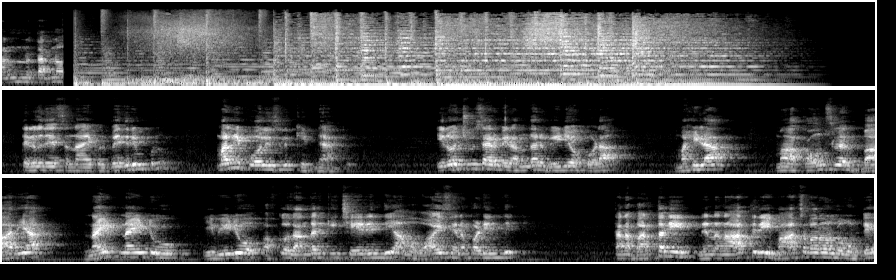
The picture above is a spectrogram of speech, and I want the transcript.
అన్న తరుణం. తెలుగుదేశం నాయకులు బెదిరింపులు మళ్ళీ పోలీసులు కిడ్నాప్ ఈరోజు చూశారు మీరు అందరు వీడియో కూడా. మహిళ మా కౌన్సిలర్ భార్య నైట్ నైట్ ఈ వీడియో అఫ్కోర్స్ అందరికీ చేరింది ఆమె వాయిస్ వినపడింది. తన భర్తని నిన్న రాత్రి మాచవరంలో ఉంటే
